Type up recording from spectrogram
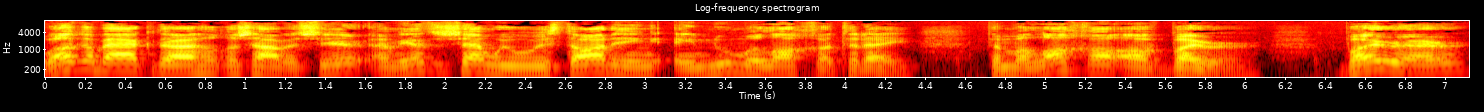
Welcome back to our Shabbos here, and V'yat Hashem, we will be starting a new malacha today, the malacha of Borer. Borer,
